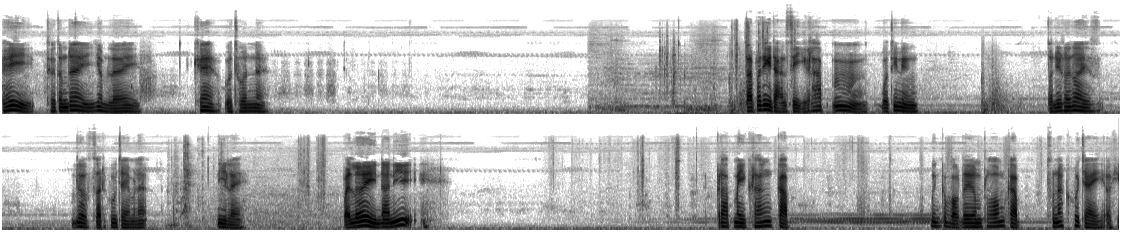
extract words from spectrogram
เฮ้ย เธอทำได้เยี่ยมเลย แค่อดทนนะ ตัดไปที่ด่านสี่ครับ อืม บทที่หนึ่ง ตอนนี้เราได้เลือกสัตว์คู่ใจมาแล้ว นี่เลย ไปเลยนานี้ กลับมาอีกครั้งกับมึงก็บอกเดิมพร้อมกับสุนัขคู่ใจ โอเค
